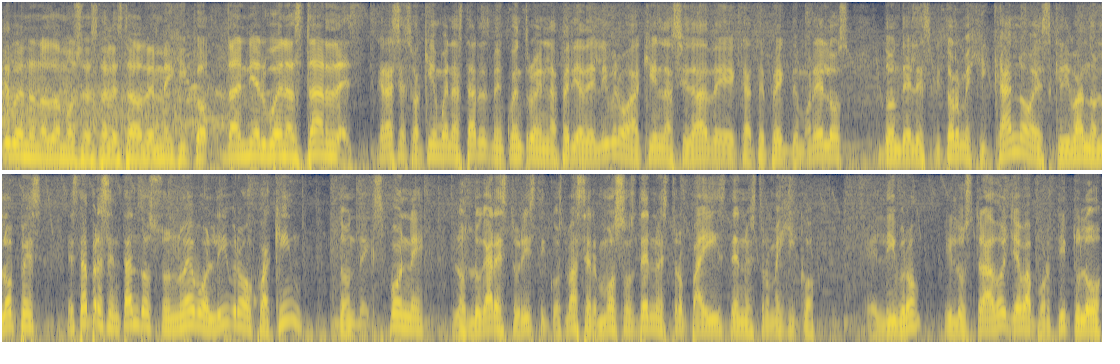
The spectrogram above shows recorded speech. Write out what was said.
Y bueno, nos vamos hasta el Estado de México. Daniel, buenas tardes. Gracias Joaquín, buenas tardes. Me encuentro en la Feria del Libro, aquí en la ciudad de Catepec de Morelos, donde el escritor mexicano Escribano López está presentando su nuevo libro, Joaquín, donde expone los lugares turísticos más hermosos de nuestro país, de nuestro México. El libro, ilustrado, lleva por título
